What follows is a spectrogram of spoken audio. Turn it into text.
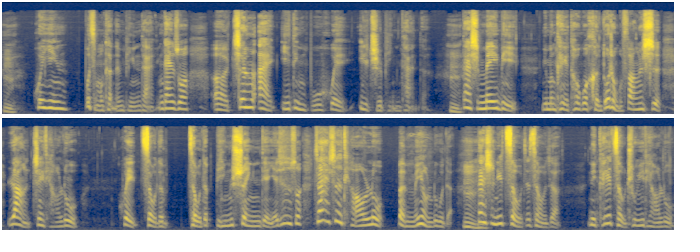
嗯，婚姻不怎么可能平坦。应该是说，呃，真爱一定不会一直平坦的。嗯，但是 maybe 你们可以透过很多种方式，让这条路会走的走的平顺一点。也就是说，在这条路本没有路的，嗯，但是你走着走着，你可以走出一条路。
